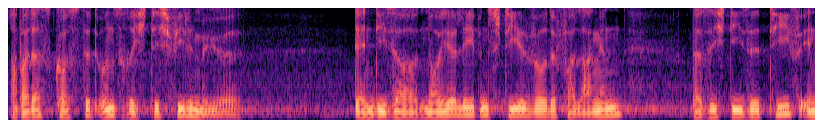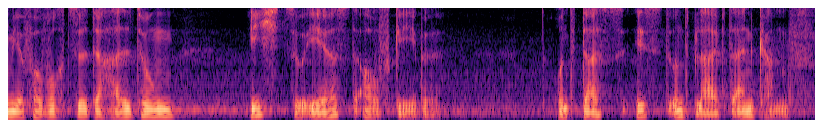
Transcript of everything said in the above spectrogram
Aber das kostet uns richtig viel Mühe, denn dieser neue Lebensstil würde verlangen, dass ich diese tief in mir verwurzelte Haltung ich zuerst aufgebe. Und das ist und bleibt ein Kampf.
